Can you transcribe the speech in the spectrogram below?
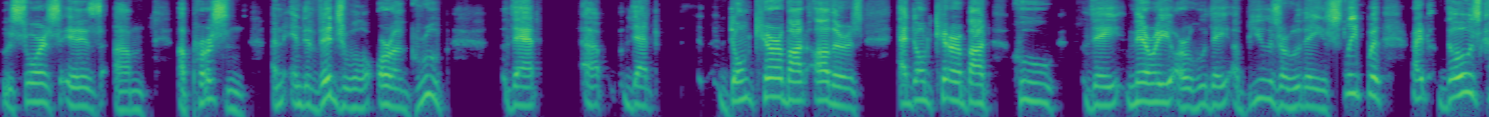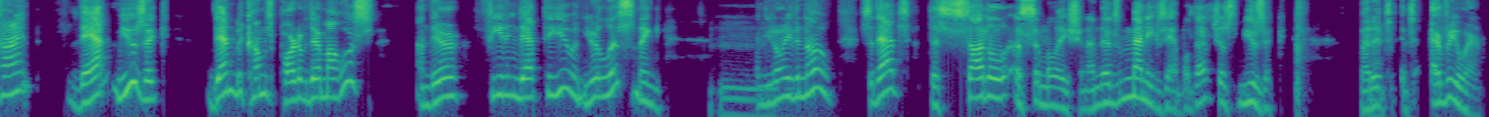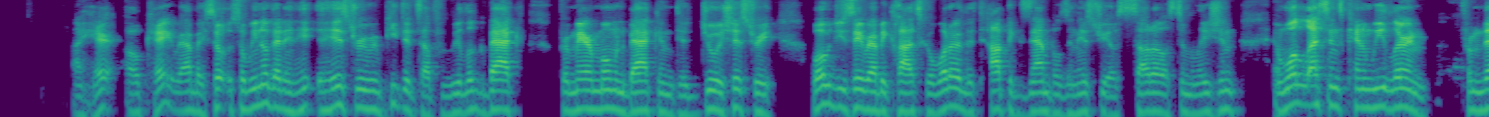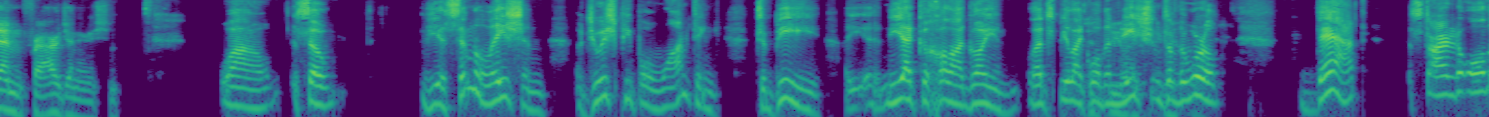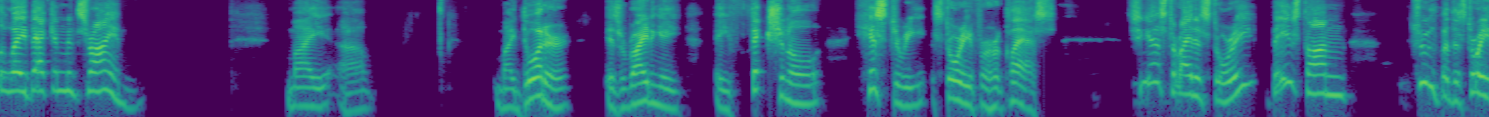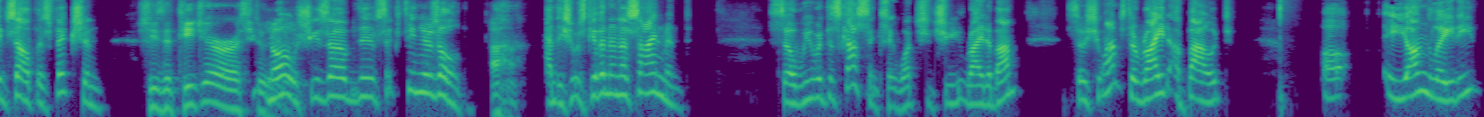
whose source is um, a person, an individual, or a group that uh, that don't care about others and don't care about who they marry or who they abuse or who they sleep with, right? Those kind, that music then becomes part of their mahus, and they're feeding that to you, and you're listening Mm. And you don't even know. So that's the subtle assimilation. And there's many examples. That's just music, but it's it's everywhere. I hear. Okay, Rabbi. So so we know that in history repeats itself. If we look back for a mere moment back into Jewish history, what would you say, Rabbi Klatzko? What are the top examples in history of subtle assimilation, and what lessons can we learn from them for our generation? Wow. So the assimilation of Jewish people wanting to be let's be like all the nations of the world, that started all the way back in Mitzrayim. My uh, my daughter is writing a a fictional history story for her class. She has to write a story based on truth, but the story itself is fiction. She's a teacher or a student? No, she's uh, 16 years old. Uh-huh. And she was given an assignment. So we were discussing, say, what should she write about? So she wants to write about uh, a young lady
